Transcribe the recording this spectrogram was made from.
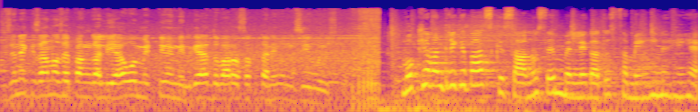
जिसने किसानों से पंगा लिया है, वो मिट्टी में मिल गया दोबारा सत्ता नहीं नसीब हुई इसको। मुख्यमंत्री के पास किसानों से मिलने का तो समय ही नहीं है।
